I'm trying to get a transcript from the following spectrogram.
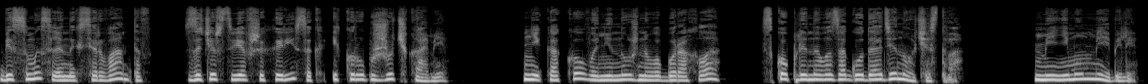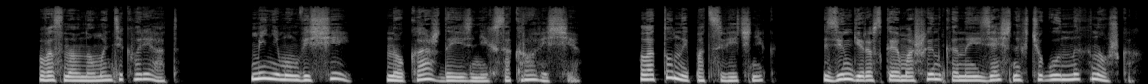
бессмысленных сервантов, зачерствевших рисок и круп с жучками. Никакого ненужного барахла, скопленного за годы одиночества. Минимум мебели — в основном антиквариат. Минимум вещей, но каждая из них — сокровище. Латунный подсвечник, зингеровская машинка на изящных чугунных ножках,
